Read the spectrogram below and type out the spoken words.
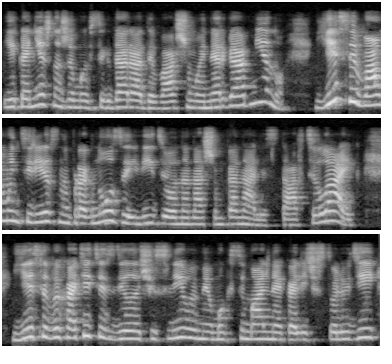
И, конечно же, мы всегда рады вашему энергообмену. Если вам интересны прогнозы и видео на нашем канале, ставьте лайк. Если вы хотите сделать счастливыми максимальное количество людей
